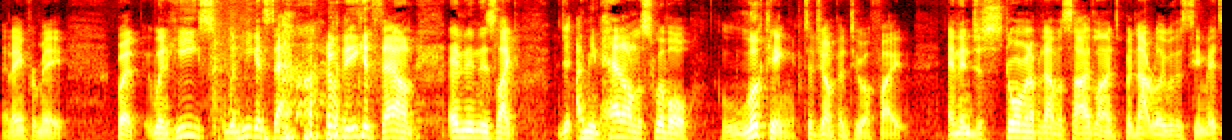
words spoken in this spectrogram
It ain't for me. But when he's when he gets down when he gets down and then is like, I mean, head on a swivel, looking to jump into a fight, and then just storming up and down the sidelines, but not really with his teammates.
